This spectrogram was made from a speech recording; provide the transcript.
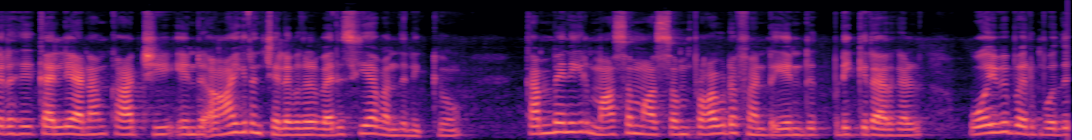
பிறகு கல்யாணம் காட்சி என்று ஆயிரம் செலவுகள் வரிசையாக வந்து நிற்கும். கம்பெனியில் மாதம் மாதம் ப்ராவிட ஃபண்ட் என்று பிடிக்கிறார்கள். ஓய்வு பெறும்போது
